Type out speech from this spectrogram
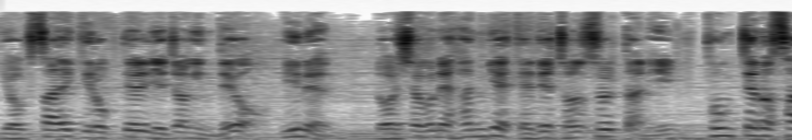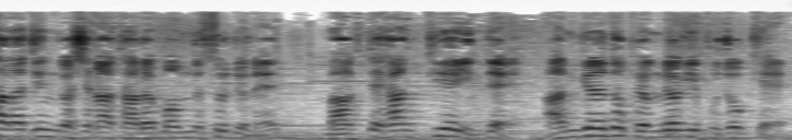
역사에 기록될 예정인데요. 이는 러시아군의 한 개 대대 전술단이 통째로 사라진 것이나 다름없는 수준의 막대한 피해인데 안 그래도 병력이 부족해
